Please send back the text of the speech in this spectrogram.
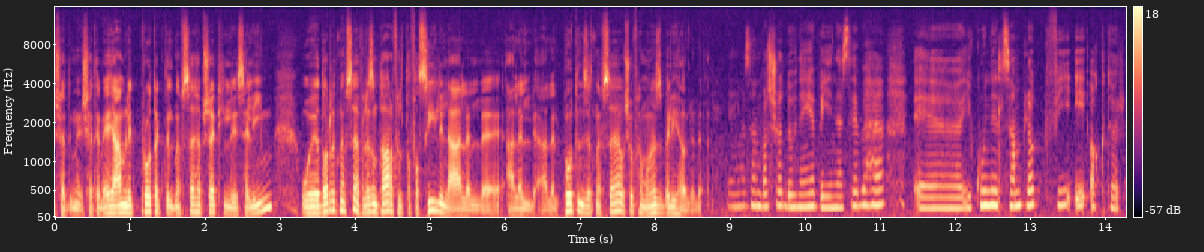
مش هت... مش هتبقى هي عملت protect لنفسها بشكل سليم وضرت نفسها. فلازم تعرف التفاصيل اللي على ال... على ال... على ال product ذات نفسها وشوفها مناسبة ليها ولا لأ. يعني مثلا البشرة الدهنية بيناسبها آه، يكون ال sun block فيه إيه أكتر؟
